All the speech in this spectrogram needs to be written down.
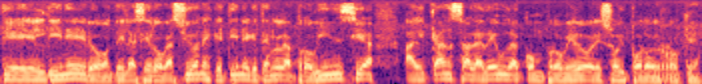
del dinero de las erogaciones que tiene que tener la provincia alcanza la deuda con proveedores hoy por hoy, Roque?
